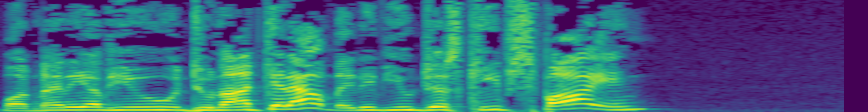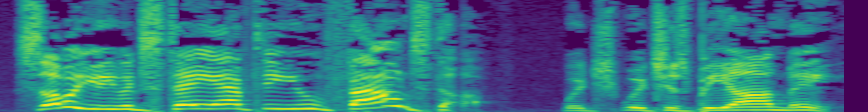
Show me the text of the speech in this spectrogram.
But many of you do not get out. Many of you just keep spying. Some of you even stay after you found stuff, which which is beyond me.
